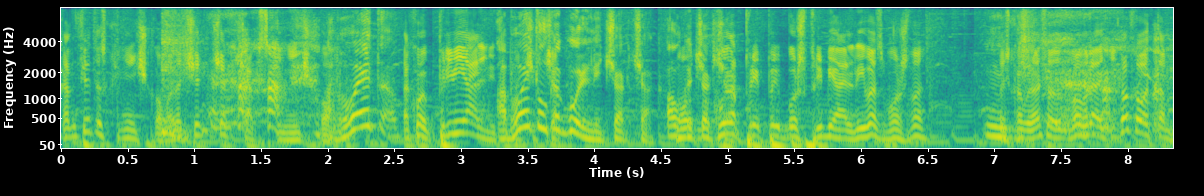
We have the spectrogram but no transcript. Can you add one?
конфеты с коньячком, это чак- чак-чак с коньячком. А бывает, Такой премиальный. а бывает алкогольный чак-чак? Ну, Алко-чак-чак. куда может, премиальный, возможно. То есть, как бы, знаете, добавляют не только вот там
